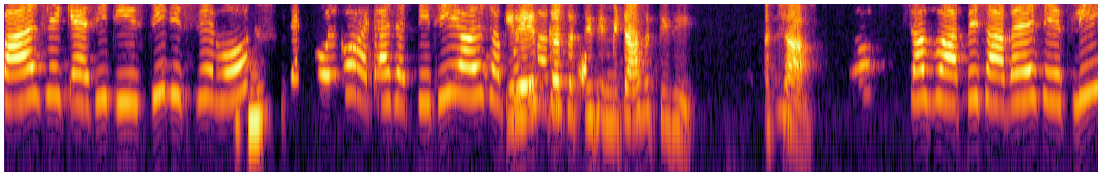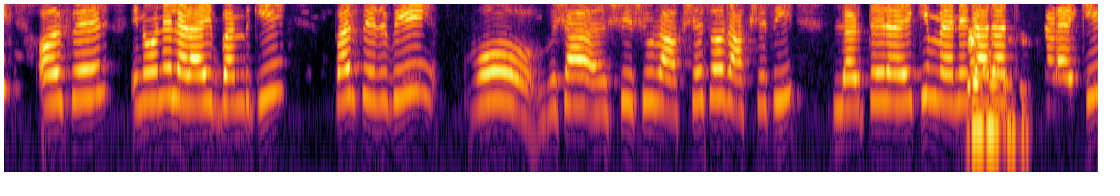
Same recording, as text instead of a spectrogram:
पास एक ऐसी चीज़ थी जिससे वो ब्लैक होल को हटा सकती थी और सब कुछ इरेज कर सकती थी मिटा सकती थी। अच्छा। तो सब वापस आ गए सेफली और फिर इन्होंने लड़ाई बंद की पर फिर भी वो विशा शिशु राक्षस और राक्षसी लड़ते रहे कि मैंने ज़्यादा लड़ाई की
